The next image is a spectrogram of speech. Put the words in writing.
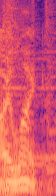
I like.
